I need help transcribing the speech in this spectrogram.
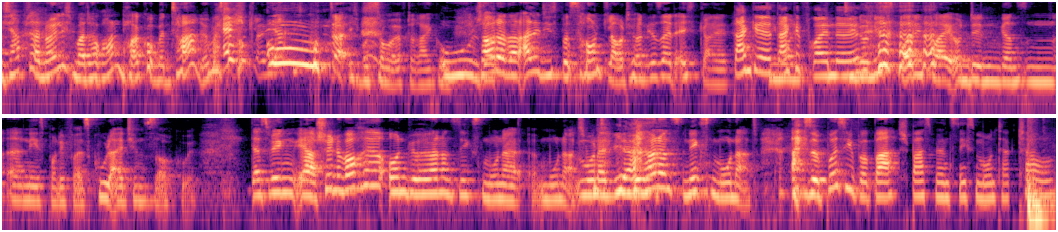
ich habe da neulich mal, da waren ein paar Kommentare. Was echt? Ja, ich guck da, ich muss da mal öfter reingucken. Oh, Schaut da dann alle, die es bei Soundcloud hören. Ihr seid echt geil. Danke, die danke, noch, Freunde. Die noch nie Spotify und den ganzen, äh, nee, Spotify ist cool, iTunes ist auch cool. Deswegen, ja, schöne Woche und wir hören uns nächsten Monat. Monat. Monat wieder. Wir hören uns nächsten Monat. Also, Pussy, Baba. Spaß, wir uns nächsten Montag. Ciao.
